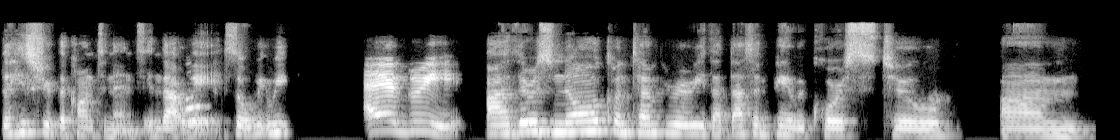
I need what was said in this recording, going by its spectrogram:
the history of the continent in that way. So we, we I agree. Uh, there is no contemporary that doesn't pay recourse to um,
